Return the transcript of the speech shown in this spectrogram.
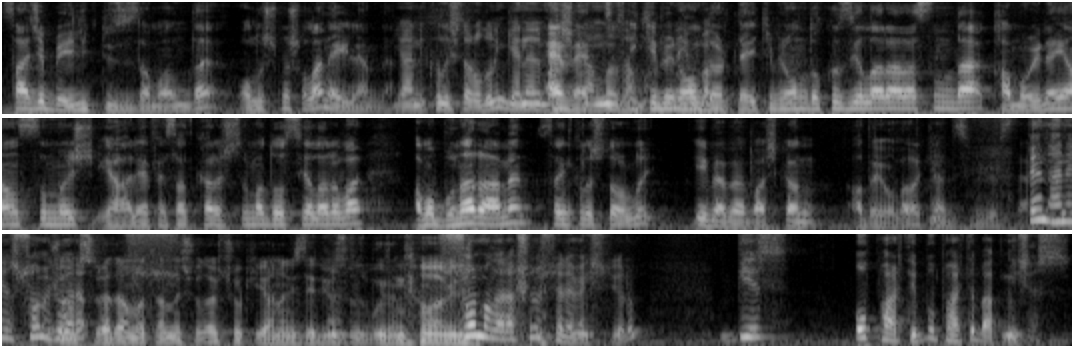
sadece Beylikdüzü zamanında oluşmuş olan eylemler. yani Kılıçdaroğlu'nun genel başkanlığı evet, zamanı. 2014 ile 2019 yılları arasında kamuoyuna yansımış, ihale fesat karıştırma dosyaları var. Ama buna rağmen Sayın Kılıçdaroğlu İBB Başkan adayı olarak kendisini gösterdi. Ben hani sonuç Hocam olarak sıradan vatandaş olarak çok iyi analiz ediyorsunuz. Buyurun devam edin. Son olarak şunu söylemek istiyorum. Biz o parti bu parti bakmayacağız.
